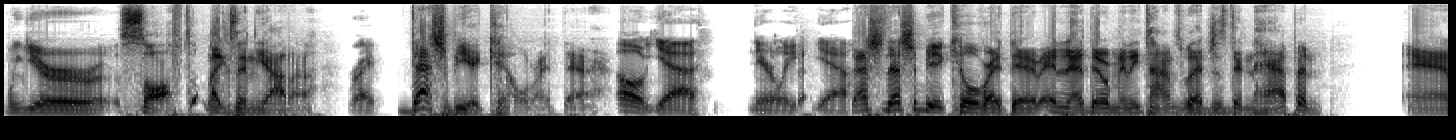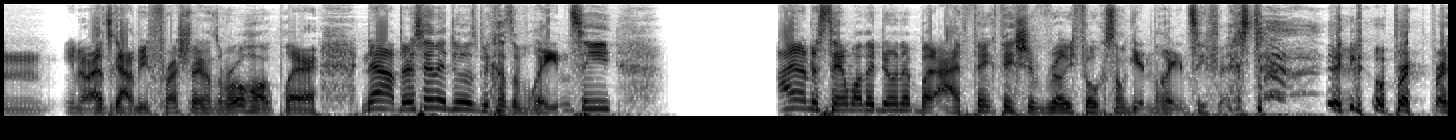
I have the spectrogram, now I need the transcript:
when you're soft like Zenyatta, right. that should be a kill right there. Oh yeah, nearly. Yeah. That should that should be a kill right there. And that, there were many times where that just didn't happen. And you know that's got to be frustrating as a Roadhog player. Now they're saying they do this because of latency. I understand why they're doing it, but I think they should really focus on getting the latency fixed. you know, per, per,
